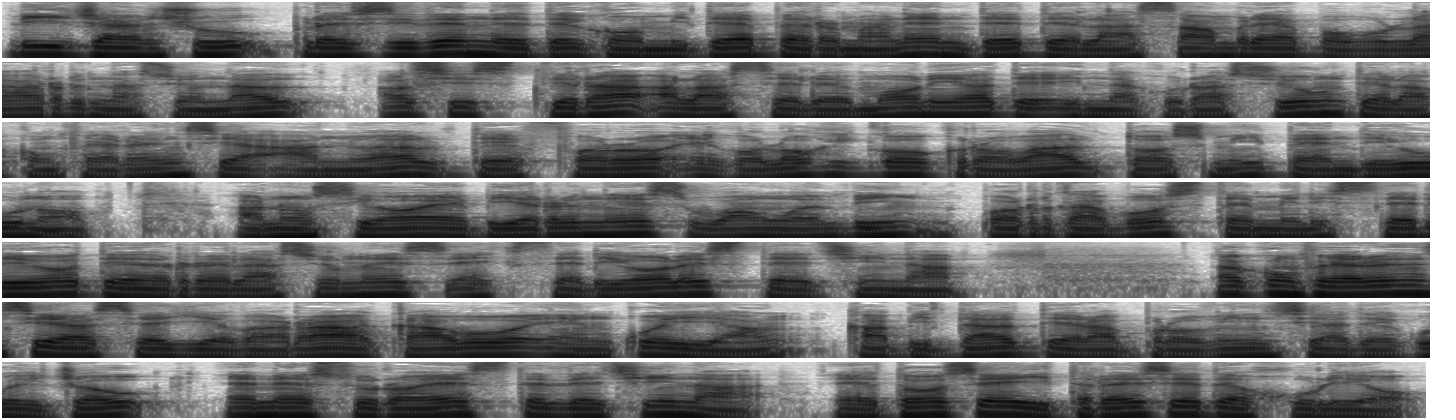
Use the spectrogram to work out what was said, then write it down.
Li Jianshu, presidente del Comité Permanente de la Asamblea Popular Nacional, asistirá a la ceremonia de inauguración de la Conferencia Anual de Foro Ecológico Global 2021, anunció el viernes Wang Wenbin, portavoz del Ministerio de Relaciones Exteriores de China. La conferencia se llevará a cabo en Guiyang, capital de la provincia de Guizhou, en el suroeste de China, el 12 y 13 de julio.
